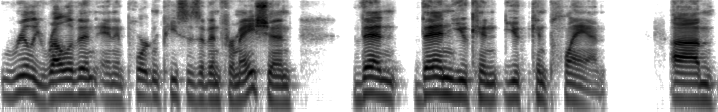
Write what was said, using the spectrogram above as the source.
really relevant and important pieces of information, then then you can you can plan. Um,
